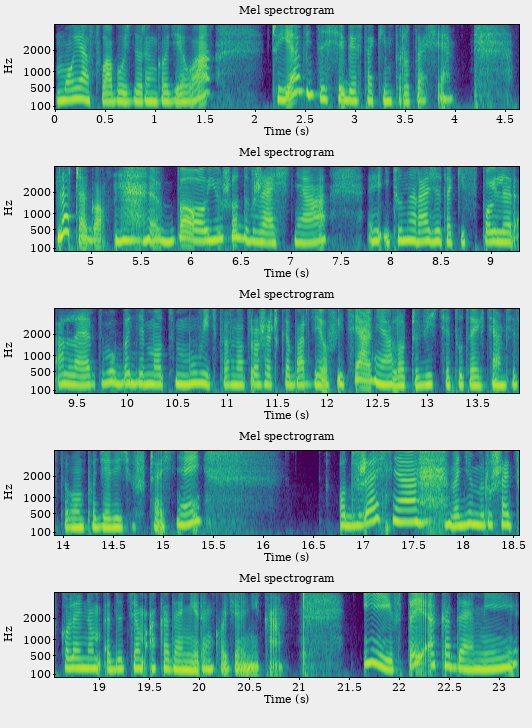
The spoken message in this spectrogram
moja słabość do rękodzieła, czy ja widzę siebie w takim procesie? Dlaczego? Bo już od września, i tu na razie taki spoiler alert, bo będziemy o tym mówić pewno troszeczkę bardziej oficjalnie, ale oczywiście tutaj chciałam się z Tobą podzielić już wcześniej. Od września będziemy ruszać z kolejną edycją Akademii Rękodzielnika. I w tej akademii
